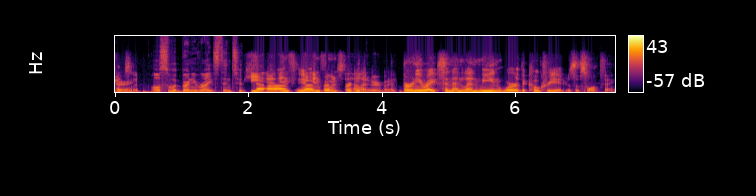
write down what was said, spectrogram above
sure. absolutely. Also with Bernie Wrightson too. He, Yeah, uh, inf- he yeah, influenced the Bernie- hell out of everybody. Bernie Wrightson and Len Wein were the co-creators of Swamp Thing.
